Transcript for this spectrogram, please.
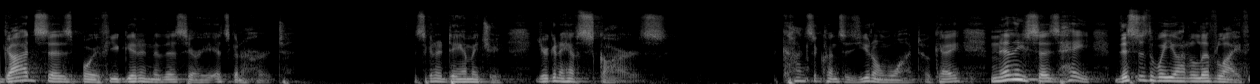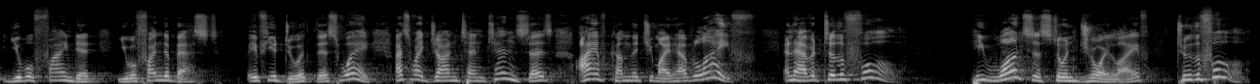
God says, boy, if you get into this area, it's going to hurt. It's going to damage you. You're going to have scars. The consequences you don't want, okay? And then he says, hey, this is the way you ought to live life. You will find it, you will find the best if you do it this way. That's why John 10 10 says, I have come that you might have life and have it to the full. He wants us to enjoy life to the full.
